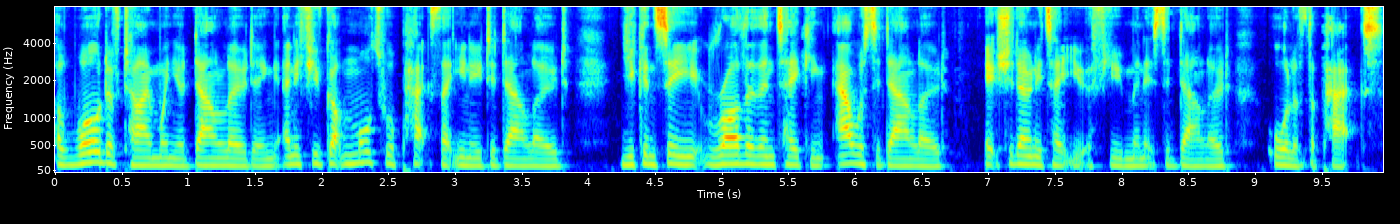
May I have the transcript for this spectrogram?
a world of time when you're downloading. And if you've got multiple packs that you need to download, you can see rather than taking hours to download, it should only take you a few minutes to download all of the packs.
